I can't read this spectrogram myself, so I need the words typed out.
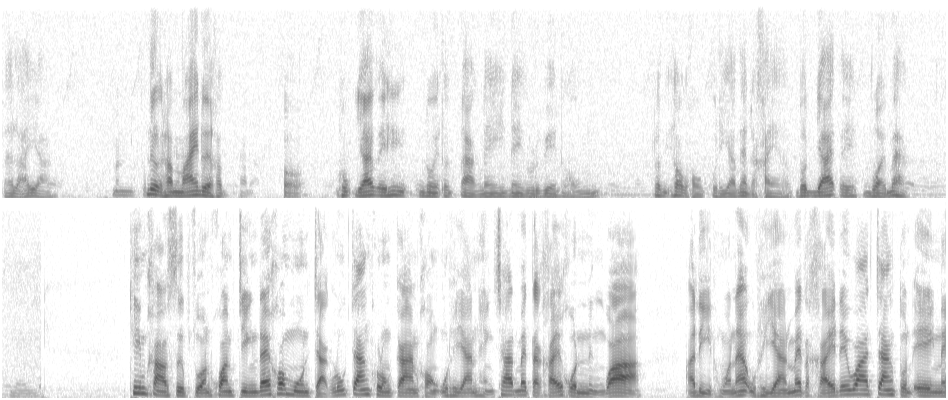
หลาย ๆ อย่าง มันเรื่องทำไม้ด้วยครับครับ ก็ถูกย้ายไปที่หน่วยต่างๆ ในในบริเวณของรับผิดชอบของอุทยานแม่ตะไคร้ครับโดนย้ายไปบ่อยมาก ทีมข่าวสืบสวนความจริงได้ข้อมูลจากลูกจ้างโครงการของอุทยานแห่งชาติแม่ตะไคร้คนหนึ่งว่า อดีตหัวหน้าอุทยานแม่ตะไคร้ได้ว่าจ้างตนเองใน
